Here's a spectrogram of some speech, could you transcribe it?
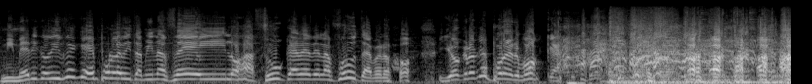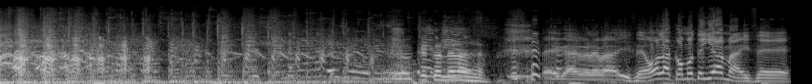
Mi médico dice que es por la vitamina C y los azúcares de la fruta, pero yo creo que es por el vodka. ¿Qué con naranja? Venga. Dice, hola, ¿cómo te llamas? Dice,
